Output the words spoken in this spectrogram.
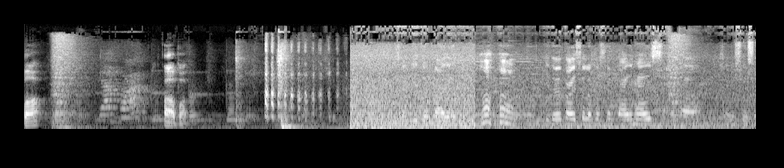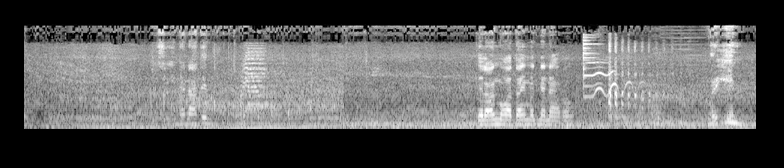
Po? Opo. So dito tayo. Dito tayo sa labas ng townhouse. Ah, sa suso. Susuin na natin. Kailangan mukha tayong magnanakaw. We're in!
